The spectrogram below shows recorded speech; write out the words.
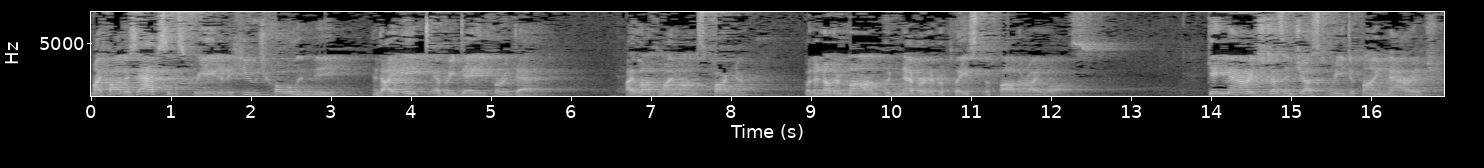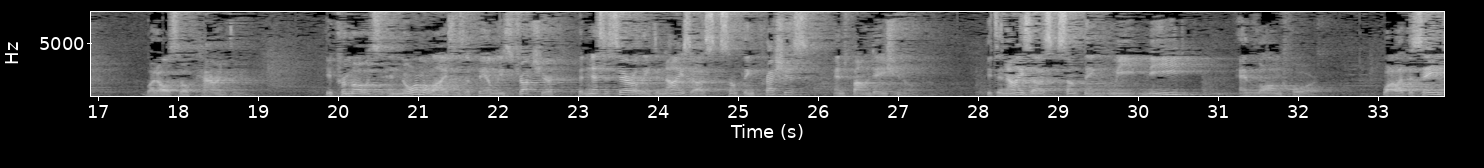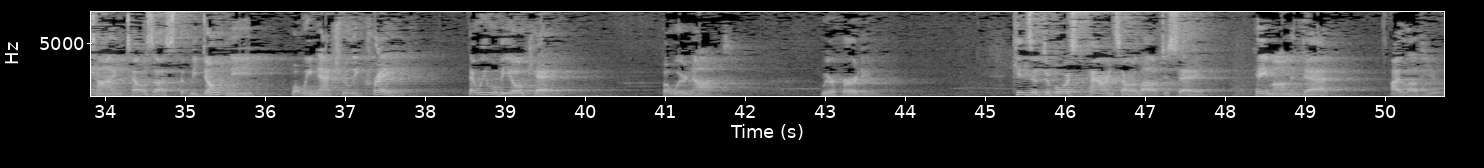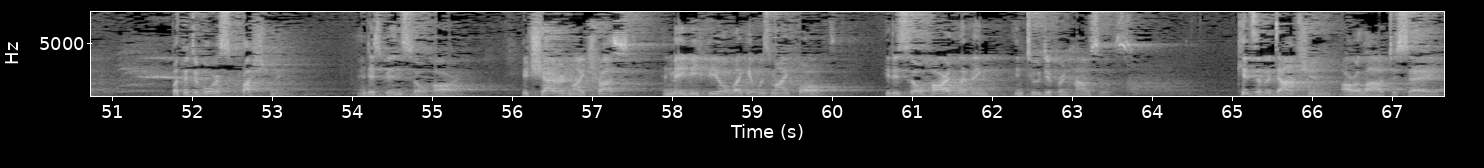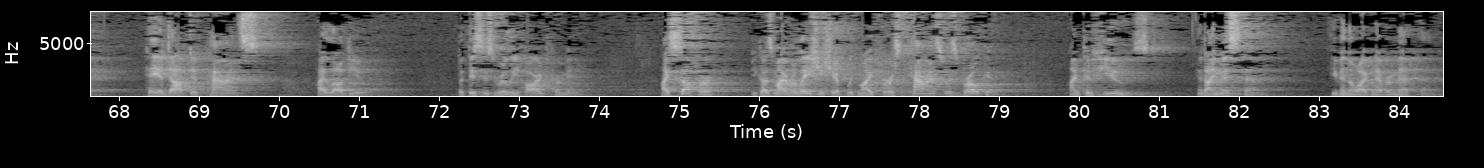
My father's absence created a huge hole in me, and I ached every day for a dad. I loved my mom's partner, but another mom could never have replaced the father I lost. Gay marriage doesn't just redefine marriage, but also parenting. It promotes and normalizes a family structure that necessarily denies us something precious and foundational. It denies us something we need and long for, while at the same time tells us that we don't need what we naturally crave, that we will be okay. But we're not. We're hurting. Kids of divorced parents are allowed to say, Hey, mom and dad, I love you. But the divorce crushed me and has been so hard. It shattered my trust and made me feel like it was my fault. It is so hard living in two different houses. Kids of adoption are allowed to say, Hey, adoptive parents, I love you, but this is really hard for me. I suffer because my relationship with my first parents was broken. I'm confused and I miss them, even though I've never met them.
